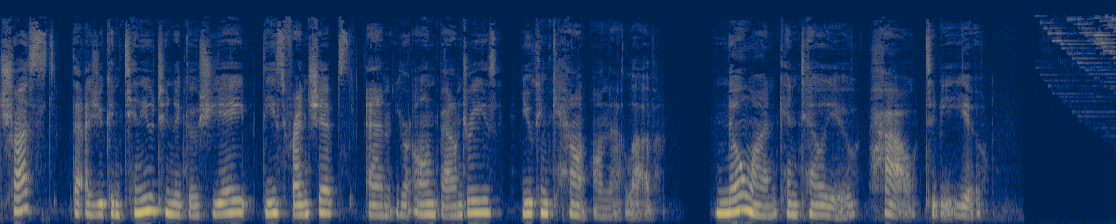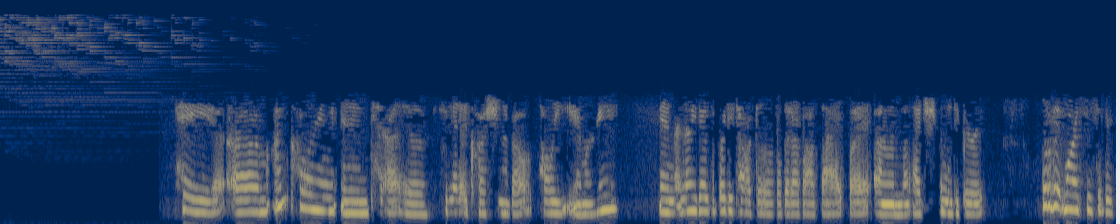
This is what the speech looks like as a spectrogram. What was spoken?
Trust that as you continue to negotiate these friendships and your own boundaries, you can count on that love. No one can tell you how to be you. Hey, um, I'm calling in to uh, submit a question about polyamory. And I know you guys have already talked a little bit about that, but um, I just wanted to get a little bit more specific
